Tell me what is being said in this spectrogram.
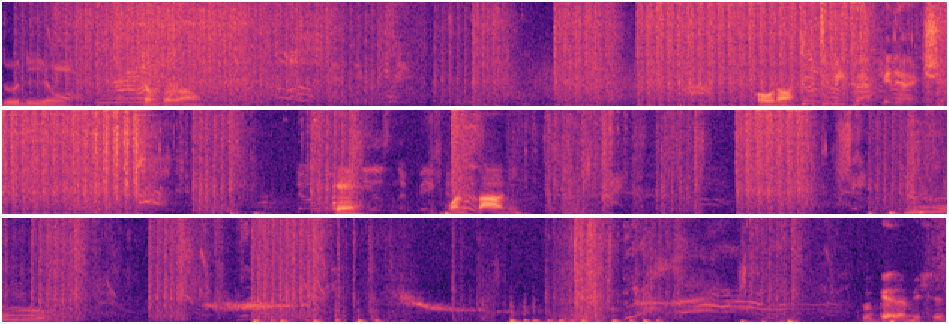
Do Neo. Jump around. Hold on. Good to be back in action. Okay. One star only. Who get a mission?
